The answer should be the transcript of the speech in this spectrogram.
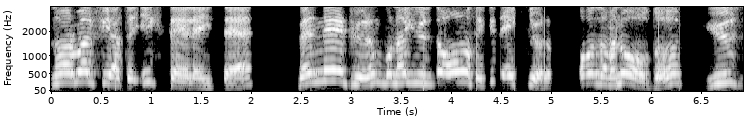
Normal fiyatı X TL ise ben ne yapıyorum? Buna yüzde 18 ekliyorum. O zaman ne oldu? 100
